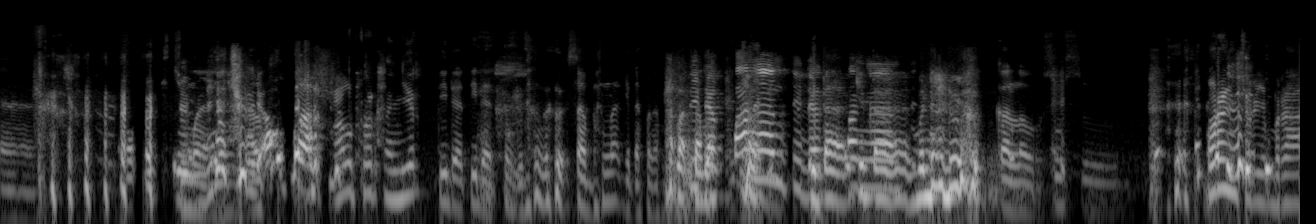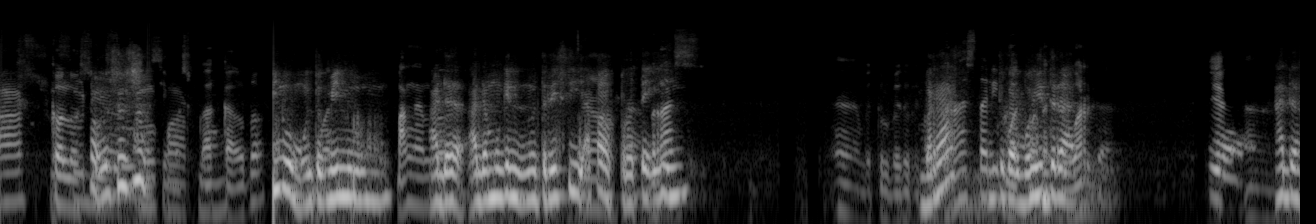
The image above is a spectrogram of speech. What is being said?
Nah, cuma dia curi Al- Alphard. Alfred anjir. tidak tidak. Tunggu tunggu. Sabar nak kita pernah Sabar, tidak pangan tidak Kita pangan kita bedah dulu. kalau susu Orang curi beras. kalau susu susu. Alphard, masuk akal tuh Minum untuk buat minum. pangan tuh. Ada ada mungkin nutrisi Ya. apa protein. beras Eh, betul betul Beras tadi untuk buat makan karbohidrat. keluarga iya Ah, Ada.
